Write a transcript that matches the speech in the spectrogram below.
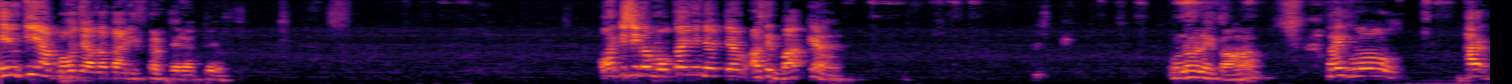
इनकी आप बहुत ज़्यादा तारीफ़ करते रहते हो। और किसी को मौका ही नहीं देते हो आखिर बात क्या है? उन्होंने कहा, भाई वो हर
